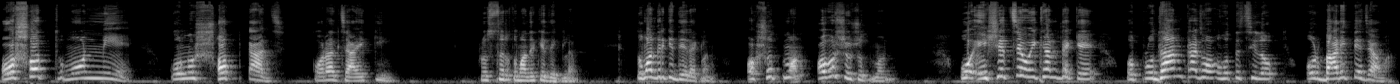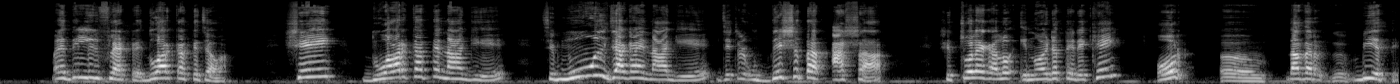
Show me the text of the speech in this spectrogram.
অসৎ মন নিয়ে কোনো সৎ কাজ করা যায় কি? প্রশ্নটা তোমাদেরকে দেখলাম। তোমাদেরকে দিয়ে রাখলাম। অসৎ মন? অবশ্যই অসৎ মন। ও এসেছে ওইখান থেকে, ও প্রধান কাজ হ- হতে ছিল ওর বাড়িতে যাওয়া মানে দিল্লির ফ্ল্যাটে দুয়ারকাতে যাওয়া। সেই দুয়ারকাতে না গিয়ে সে মূল জায়গায় না গিয়ে যেটার উদ্দেশ্যে তার আসা, সে চলে গেল এই নয়ডাতে রেখেই ওর দাদার বিয়েতে।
